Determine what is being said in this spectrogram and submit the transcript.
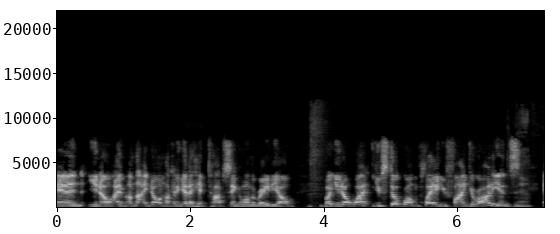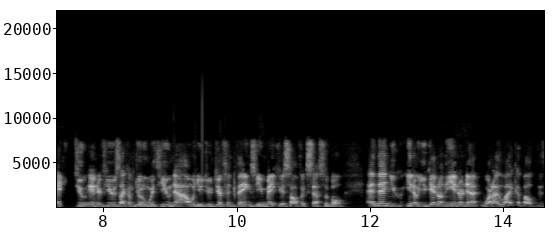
And you know, I'm, I'm not. I know I'm not going to get a hit top single on the radio, but you know what? You still go out and play, and you find your audience, Yeah. and you do interviews like I'm doing with you now, and you do different things, and you make yourself accessible, and then you you know you get on the internet. What I like about th-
